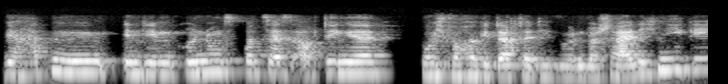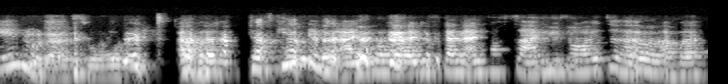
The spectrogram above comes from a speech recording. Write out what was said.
wir hatten in dem Gründungsprozess auch Dinge, wo ich vorher gedacht habe, die würden wahrscheinlich nie gehen oder so. Aber das ging dann einfach, weil das dann einfach sein sollte. Aber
